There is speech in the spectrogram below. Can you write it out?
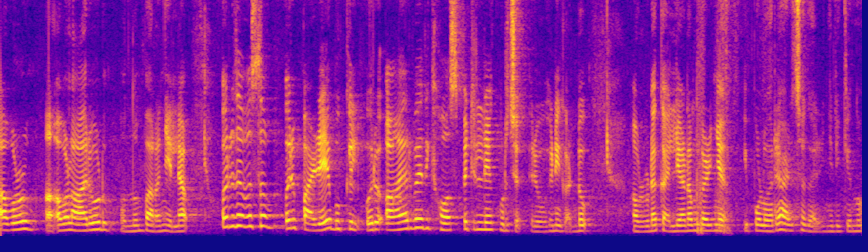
അവളും അവൾ ആരോടും ഒന്നും പറഞ്ഞില്ല. ഒരു ദിവസം ഒരു പഴയ ബുക്കിൽ ഒരു ആയുർവേദിക് ഹോസ്പിറ്റലിനെ കുറിച്ച് രോഹിണി കണ്ടു. അവളുടെ കല്യാണം കഴിഞ്ഞ് ഇപ്പോൾ ഒരാഴ്ച കഴിഞ്ഞിരിക്കുന്നു.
